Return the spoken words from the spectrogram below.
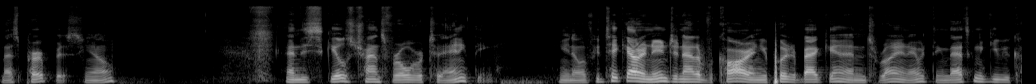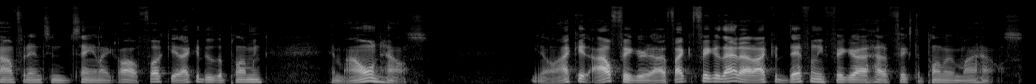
That's purpose, you know? And these skills transfer over to anything. You know, if you take out an engine out of a car and you put it back in and it's running and everything, that's to give you confidence in saying, like, oh, fuck it, I could do the plumbing in my own house. You know, I could, I'll figure it out. If I could figure that out, I could definitely figure out how to fix the plumbing in my house.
